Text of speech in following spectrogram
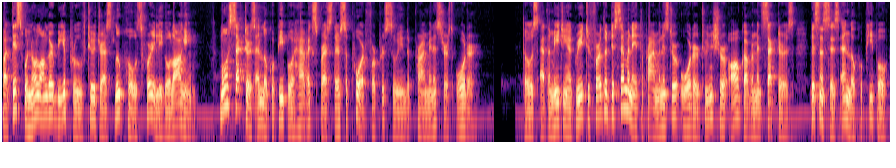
but this will no longer be approved to address loopholes for illegal logging. Most sectors and local people have expressed their support for pursuing the Prime Minister's order. Those at the meeting agreed to further disseminate the Prime Minister order to ensure all government sectors, businesses, and local people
